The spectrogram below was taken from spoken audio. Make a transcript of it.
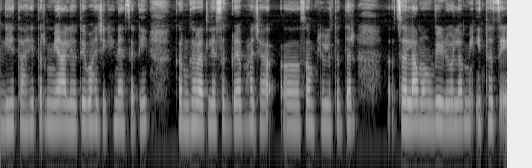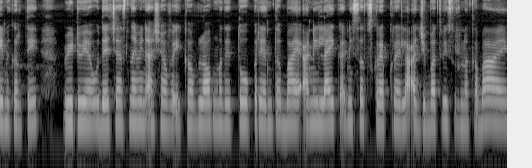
घेत आहे. तर मी आले होते भाजी घेण्यासाठी. कारण घरातल्या सगळ्या भाज्या संपलेल्या होत्या. तर चला मग व्हिडिओला मी इथंच एंड करते. भेटूया उद्याच्याच नवीन अशा एका व्लॉगमध्ये तोपर्यंत बाय आणि लाईक आणि सबस्क्राईब करायला अजिबात विसरू नका. बाय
